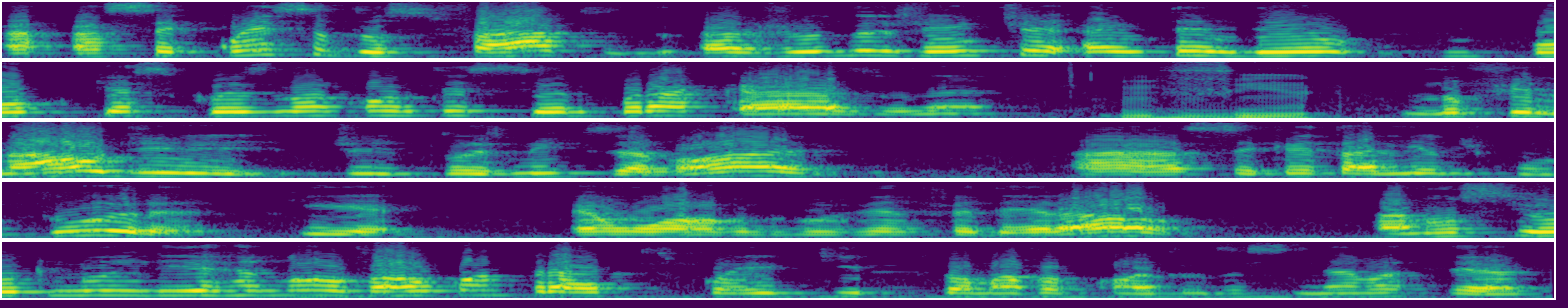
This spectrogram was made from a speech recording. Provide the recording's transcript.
a, a, sequência dos fatos ajuda a gente a entender um pouco que as coisas não aconteceram por acaso, né? Uhum. Sim. No final de, de 2019, a Secretaria de Cultura, que é um órgão do governo federal, anunciou que não iria renovar o contrato com a equipe que tomava conta da Cinemateca.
